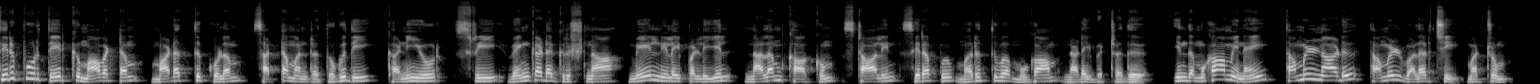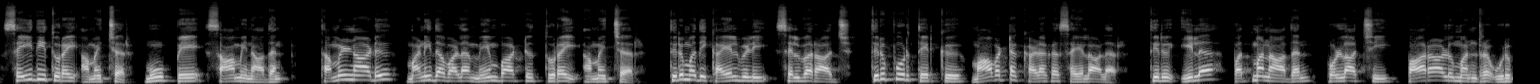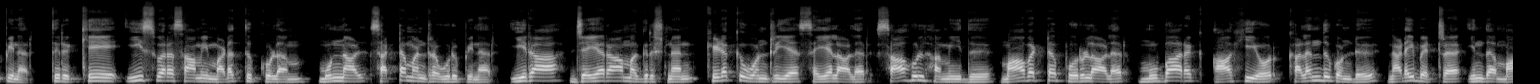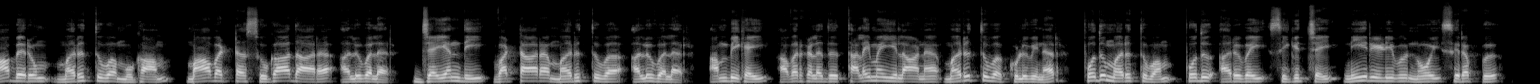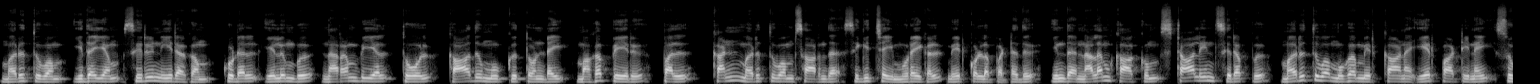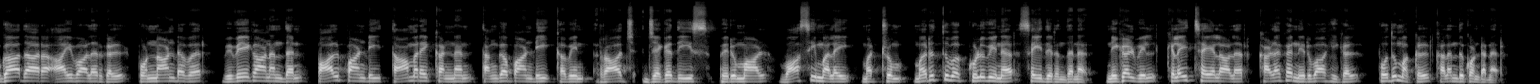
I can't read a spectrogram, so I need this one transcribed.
திருப்பூர் தெற்கு மாவட்டம் மடத்துக்குளம் சட்டமன்ற தொகுதி கனியூர் ஸ்ரீ வெங்கடகிருஷ்ணா மேல்நிலைப்பள்ளியில் நலம் காக்கும் ஸ்டாலின் சிறப்பு மருத்துவ முகாம் நடைபெற்றது. இந்த முகாமினை தமிழ்நாடு தமிழ் வளர்ச்சி மற்றும் செய்தித்துறை அமைச்சர் மு. பே. சாமிநாதன் தமிழ்நாடு மனிதவள மேம்பாட்டு துறை அமைச்சர் திருமதி கயல்விழி செல்வராஜ் திருப்பூர் தெற்கு மாவட்ட கழக செயலாளர் திரு இள பத்மநாதன் பொள்ளாச்சி பாராளுமன்ற உறுப்பினர் திரு கே ஈஸ்வரசாமி மடத்துக்குளம் முன்னாள் சட்டமன்ற உறுப்பினர் இரா ஜெயராமகிருஷ்ணன் கிழக்கு ஒன்றிய செயலாளர் சாகுல் ஹமீது மாவட்ட பொருளாளர் முபாரக் ஆகியோர் கலந்து கொண்டு நடைபெற்ற இந்த மாபெரும் மருத்துவ முகாம் மாவட்ட சுகாதார அலுவலர் ஜெயந்தி வட்டார மருத்துவ அலுவலர் அம்பிகை அவர்களது தலைமையிலான மருத்துவ குழுவினர் பொது மருத்துவம் பொது அறுவை சிகிச்சை நீரிழிவு நோய் சிறப்பு மருத்துவம் இதயம் சிறுநீரகம் குடல் எலும்பு நரம்பியல் தோல் காது மூக்கு தொண்டை மகப்பேறு பல் கண் மருத்துவம் சார்ந்த சிகிச்சை முறைகள் மேற்கொள்ளப்பட்டது. இந்த நலம் காக்கும் ஸ்டாலின் சிறப்பு மருத்துவ முகமிற்கான ஏற்பாட்டினை சுகாதார ஆய்வாளர்கள் பொன்னாண்டவர் விவேகானந்தன் பால்பாண்டி தாமரைக்கண்ணன் தங்கபாண்டி கவின் ராஜ் ஜெகதீஷ் பெருமாள் வாசிமலை மற்றும் மருத்துவ குழுவினர் செய்திருந்தனர். நிகழ்வில் கிளைச் செயலாளர் கழக நிர்வாகிகள் பொதுமக்கள் கலந்து கொண்டனர்.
